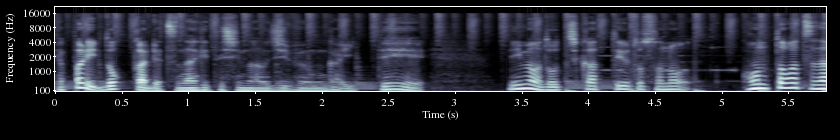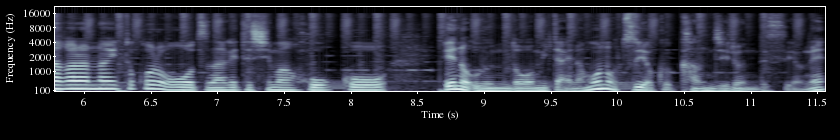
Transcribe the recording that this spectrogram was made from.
やっぱりどっかで繋げてしまう自分がいて、今はどっちかっていうとその、本当は繋がらないところを繋げてしまう方向への運動みたいなものを強く感じるんですよね。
